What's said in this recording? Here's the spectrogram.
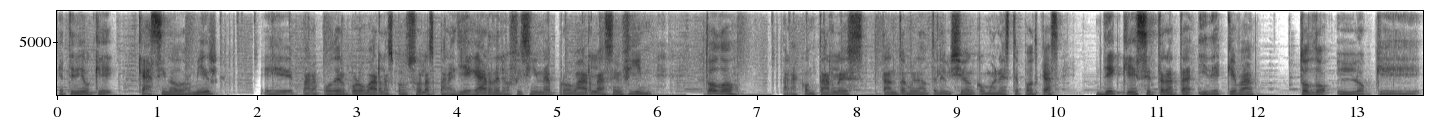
he tenido que casi no dormir eh, para poder probar las consolas, para llegar de la oficina, probarlas, en fin, todo para contarles, tanto en Milenio Televisión como en este podcast, de qué se trata y de qué va todo lo que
